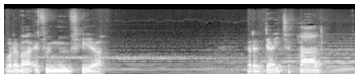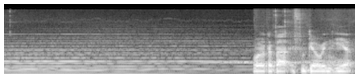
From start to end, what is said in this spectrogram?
What about if we move here? Got a data pad. What about if we go in here?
